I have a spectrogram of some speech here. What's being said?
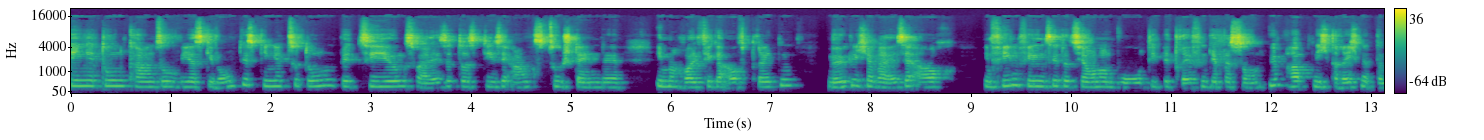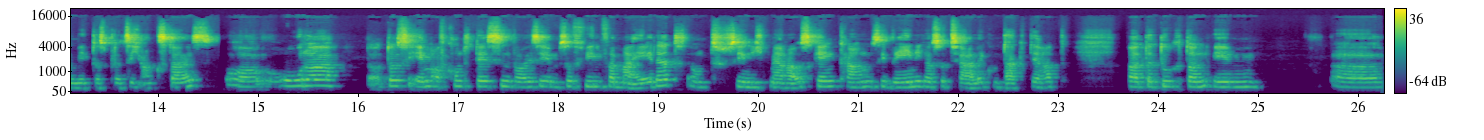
Dinge tun kann, so wie es gewohnt ist, Dinge zu tun, beziehungsweise dass diese Angstzustände immer häufiger auftreten, möglicherweise auch in vielen, vielen Situationen, wo die betreffende Person überhaupt nicht rechnet damit, dass plötzlich Angst da ist. Oder dass sie eben aufgrund dessen, weil sie eben so viel vermeidet und sie nicht mehr rausgehen kann, sie weniger soziale Kontakte hat, äh, dadurch dann eben äh,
